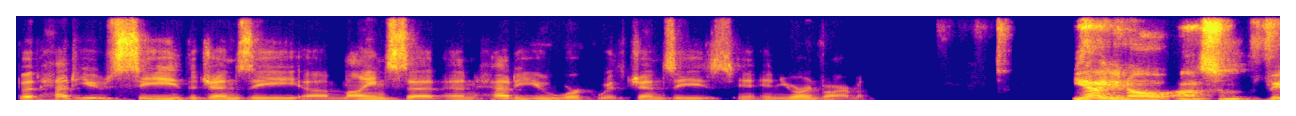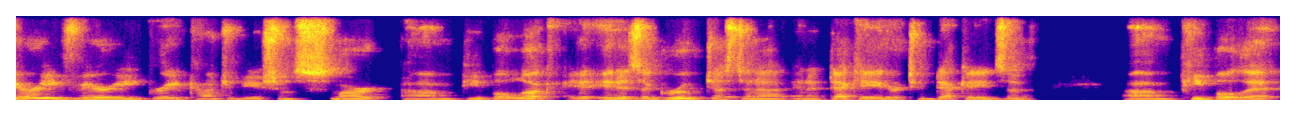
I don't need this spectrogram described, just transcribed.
But how do you see the Gen Z uh, mindset and how do you work with Gen Zs in, in your environment? Yeah, you know, uh, some very, very great contributions, smart um, people. Look, it, it is a group just in a in a decade or two decades of um, people that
